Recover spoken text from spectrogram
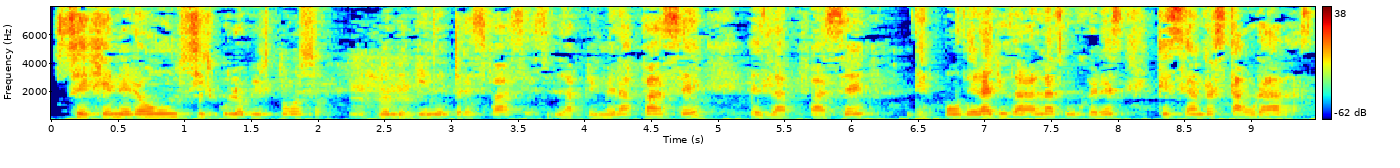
se generó un círculo virtuoso donde tiene tres fases. La primera fase es la fase de poder ayudar a las mujeres que sean restauradas,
